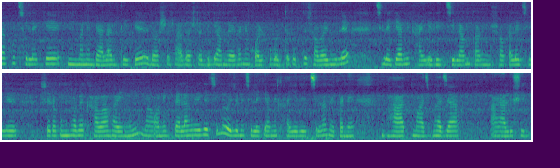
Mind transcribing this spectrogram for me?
দেখো ছেলেকে মানে বেলার দিকে, দশটা, সাড়ে দশটার দিকে আমরা এখানে গল্প করতে করতে সবাই মিলে ছেলেকে আমি খাইয়ে দিচ্ছিলাম। কারণ সকালে ছেলের সেরকমভাবে খাওয়া হয়নি, বা অনেক বেলা হয়ে গেছিল, ওই জন্য ছেলেকে আমি খাইয়ে দিচ্ছিলাম। এখানে ভাত, মাছ ভাজা আর আলু সিদ্ধ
